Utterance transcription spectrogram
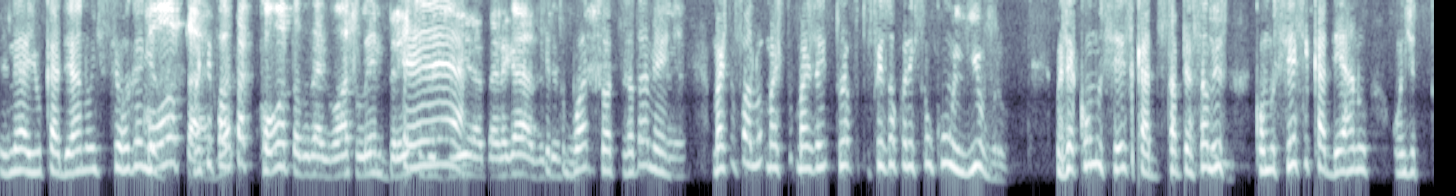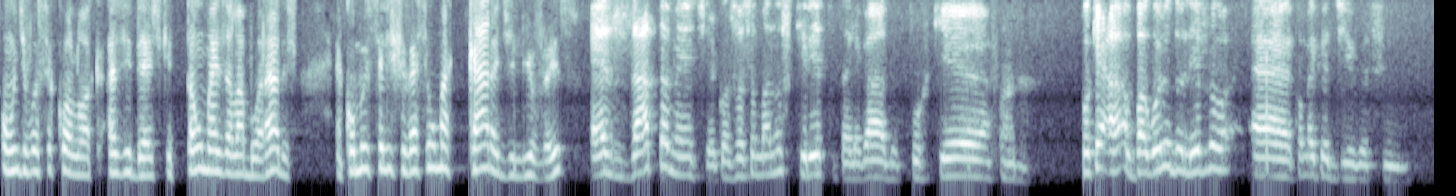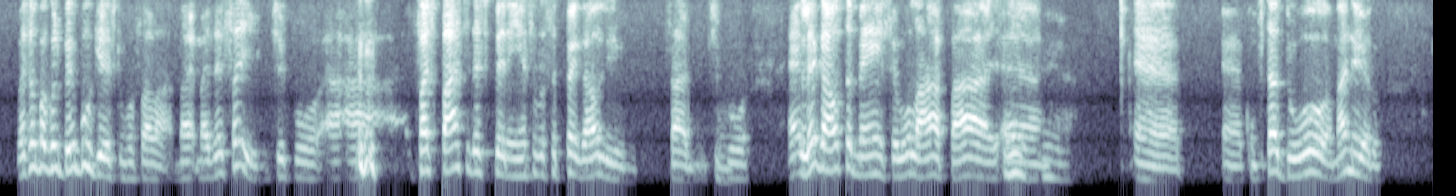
né, e o caderno onde se organiza. Conta, Mas você bota fala... conta do negócio, lembrete é, do dia, tá ligado? Que tipo... tu bota, exatamente. É. Mas tu falou, mas, tu, mas aí tu, tu, fez uma conexão com o livro. Mas é como se esse você está pensando isso, como se esse caderno onde, onde você coloca as ideias que estão mais elaboradas, é como se eles tivessem uma cara de livro, é isso? Exatamente, é como se fosse um manuscrito, tá ligado? Porque. Foda. Porque a, o bagulho do livro é. Como é que eu digo assim? Vai ser um bagulho bem burguês que eu vou falar, mas, mas é isso aí. Tipo, a, a, faz parte da experiência você pegar o livro, sabe? Sim. Tipo, é legal também, celular, pá, sim, é, sim. É, é, computador, maneiro.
